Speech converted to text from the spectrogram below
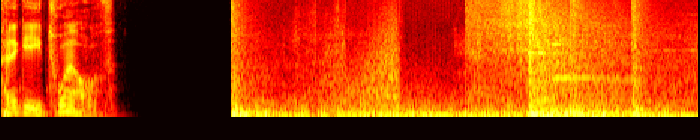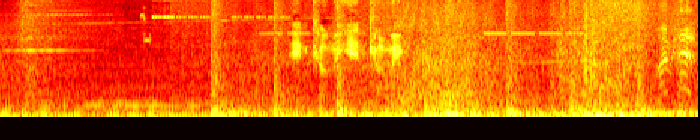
Peggy 12. Incoming, incoming. I'm hit!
